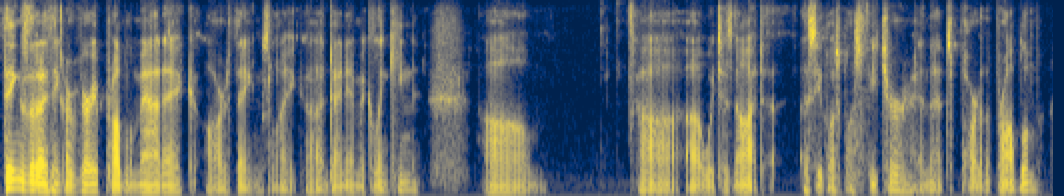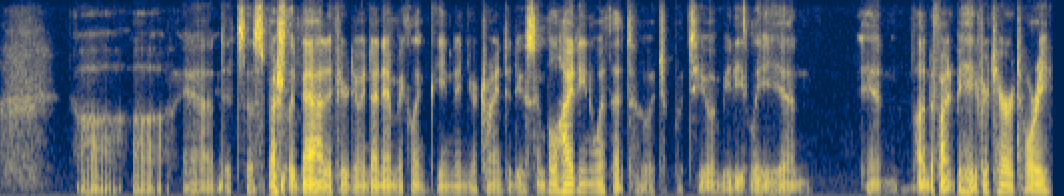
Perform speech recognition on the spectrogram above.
things that I think are very problematic are things like uh, dynamic linking, um, uh, uh, which is not a C++ feature, and that's part of the problem. Uh, uh, and it's especially bad if you're doing dynamic linking and you're trying to do symbol hiding with it, which puts you immediately in in undefined behavior territory,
